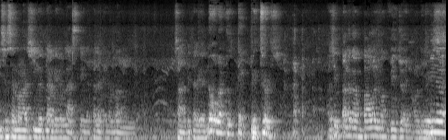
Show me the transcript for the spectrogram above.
isa sa mga sinod namin ng last day na talaga namang sabi talaga, no one will take pictures. Kasi talagang bawal mag-video and all. Yes. Yes.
